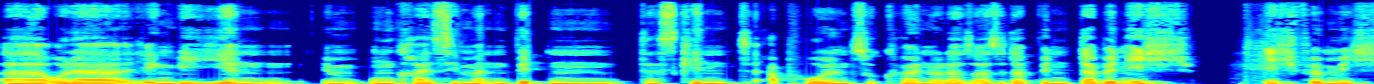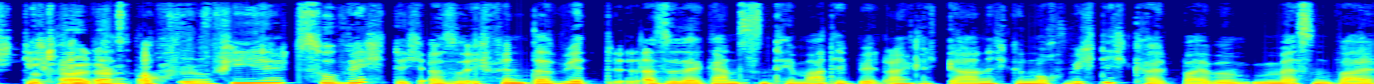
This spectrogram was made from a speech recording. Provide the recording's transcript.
Äh, oder irgendwie hier in, im Umkreis jemanden bitten, das Kind abholen zu können oder so. Also da bin, da bin ich ich für mich total ich dankbar das auch für. Viel zu wichtig. Also ich finde, da wird, also der ganzen Thematik wird eigentlich gar nicht genug Wichtigkeit beibemessen, weil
